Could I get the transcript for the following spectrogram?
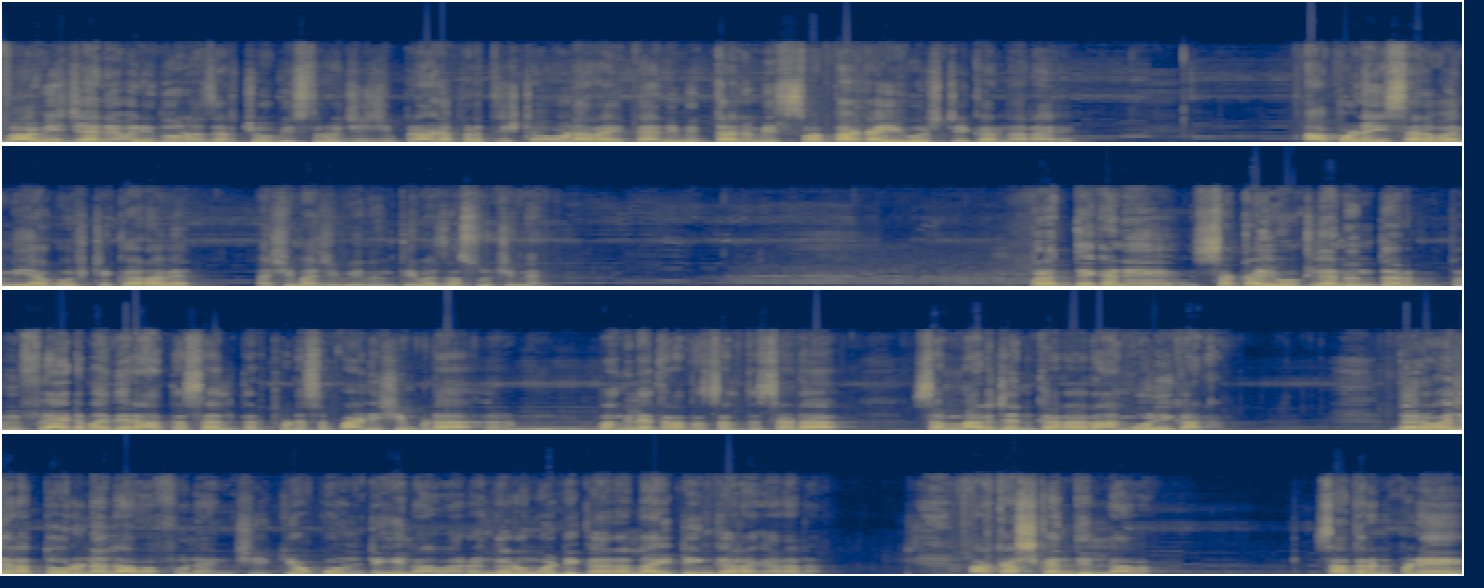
बावीस जानेवारी दोन हजार चोवीस रोजी जी प्राणप्रतिष्ठा होणार आहे त्यानिमित्तानं मी स्वतः काही गोष्टी करणार आहे. आपणही सर्वांनी या गोष्टी कराव्यात अशी माझी विनंती वजा सूचना आहे. प्रत्येकाने सकाळी उठल्यानंतर तुम्ही फ्लॅटमध्ये राहत असाल तर थोडंसं पाणी शिंपडा बंगल्यात राहत असाल तर सडा संमार्जन करा रांगोळी काढा. दरवाजाला तोरणं लावा फुलांची किंवा कोणतीही लावा. रंगरंगोटी करा लाईटिंग करा घराला. आकाशकंदील लावा. साधारणपणे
